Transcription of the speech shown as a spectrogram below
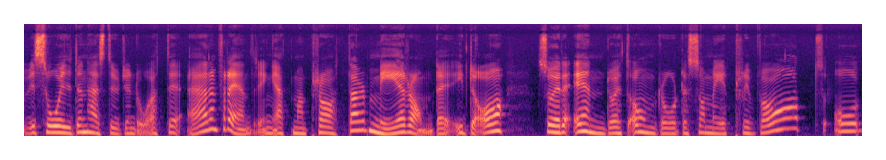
vi såg i den här studien då att det är en förändring, att man pratar mer om det idag, så är det ändå ett område som är privat och,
